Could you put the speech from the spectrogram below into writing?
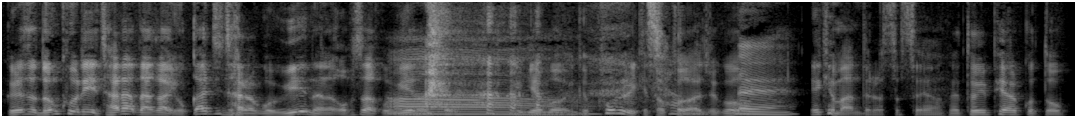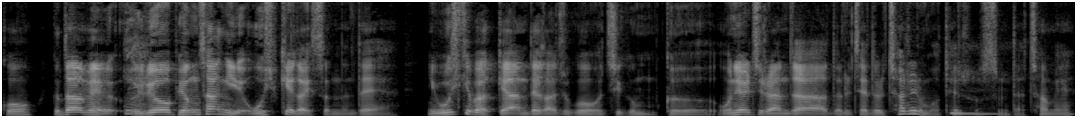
그래서 넝쿨이 자라다가 요까지 자라고 위에는 없어갖고 위에는 또 아. 이게 뭐 이렇게 포를 이렇게 참. 덮어가지고 네. 이렇게 만들었었어요. 더위 피할 곳도 없고 그 다음에 예. 의료 병상이 50개가 있었는데 이 50개밖에 안 돼가지고 지금 그 온열 질환자들을 제대로 처리를 못 해줬습니다 처음에.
